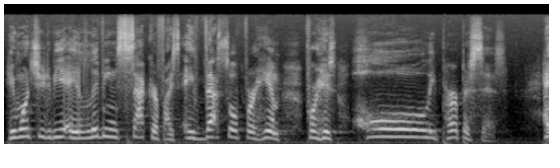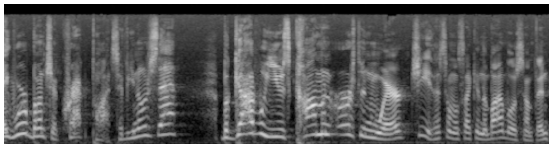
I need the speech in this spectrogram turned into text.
He wants you to be a living sacrifice, a vessel for Him, for His holy purposes. Hey, we're a bunch of crackpots. Have you noticed that? But God will use common earthenware. Gee, that's almost like in the Bible or something.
